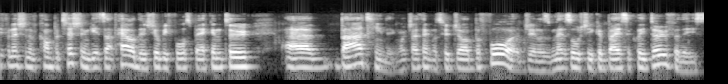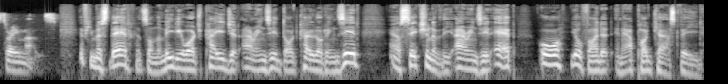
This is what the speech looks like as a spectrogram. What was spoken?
definition of competition gets upheld, then she'll be forced back into uh, bartending, which I think was her job before journalism. That's all she could basically do for these three months. If you missed that, it's on the Media Watch page at rnz.co.nz, our section of the RNZ app, or you'll find it in our podcast feed.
